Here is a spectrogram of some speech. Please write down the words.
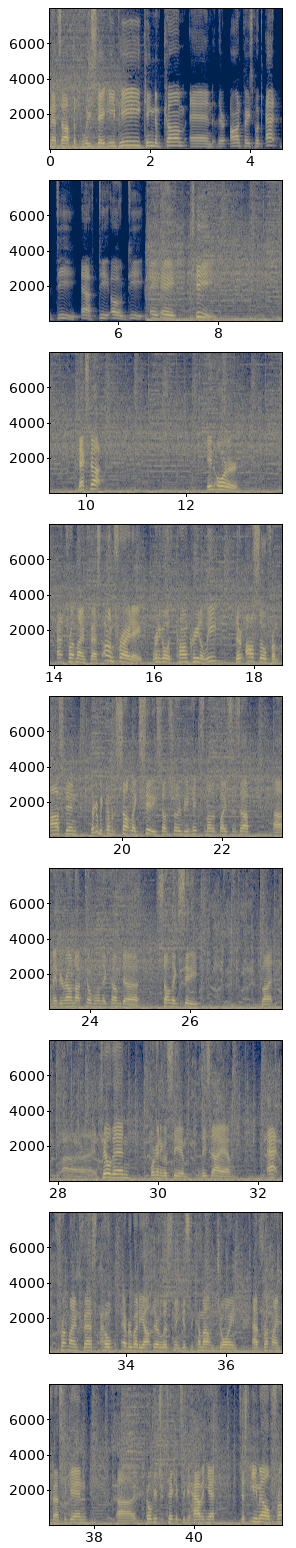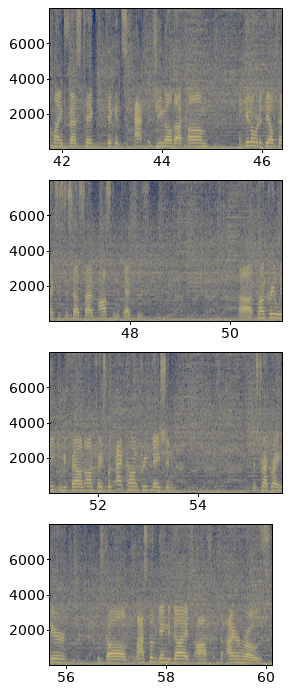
That's off the Police State EP, Kingdom Come, and they're on Facebook at DFDODAAT. Next up, in order, at Frontline Fest on Friday, we're going to go with Concrete Elite. They're also from Austin. They're going to be coming to Salt Lake City, so I'm sure they'll be hitting some other places up, uh, maybe around October when they come to Salt Lake City. But uh, until then, we're going to go see him. At least I am. At Frontline Fest. I hope everybody out there listening gets to come out and join at Frontline Fest again. Uh, go get your tickets if you haven't yet. Just email Frontline Fest tickets at gmail.com and get over to Dale, Texas, just outside of Austin, Texas. Uh, Concrete Elite can be found on Facebook at Concrete Nation. This track right here is called Last of the Gang to Die. It's off the Iron Rose.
